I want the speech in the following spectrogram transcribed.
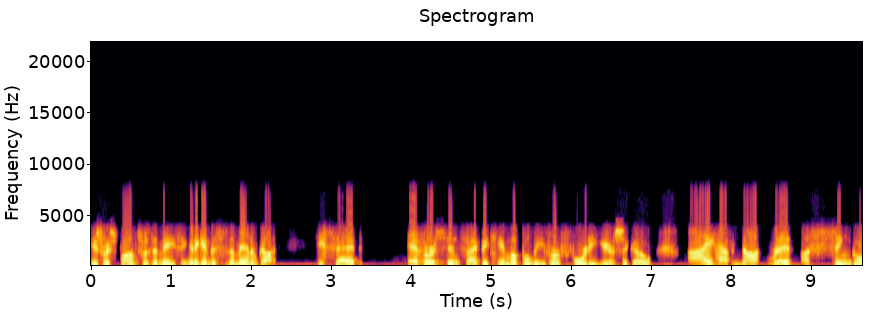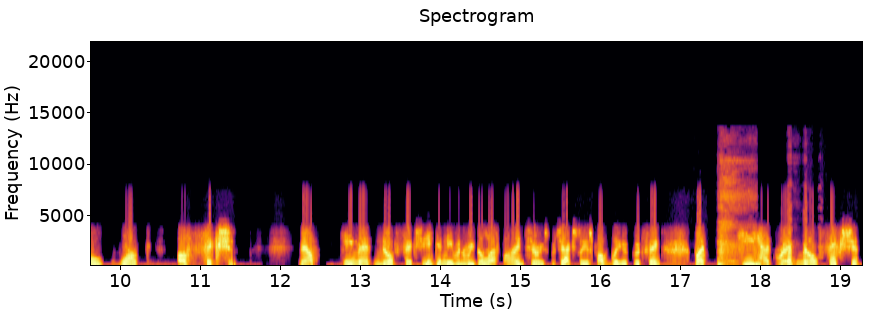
his response was amazing. And again, this is a man of God. He said, Ever since I became a believer 40 years ago, I have not read a single work of fiction. Now, he meant no fiction. He didn't even read the Left Behind series, which actually is probably a good thing. But he had read no fiction.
